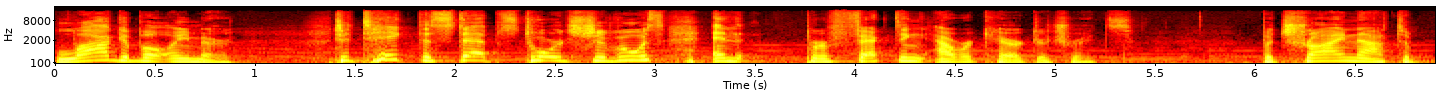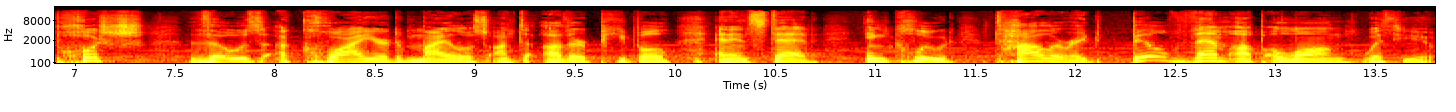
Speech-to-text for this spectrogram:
Lag BaOmer to take the steps towards Shavuos and perfecting our character traits. But try not to push those acquired milos onto other people and instead include, tolerate, build them up along with you.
